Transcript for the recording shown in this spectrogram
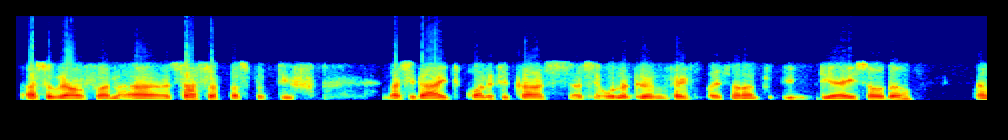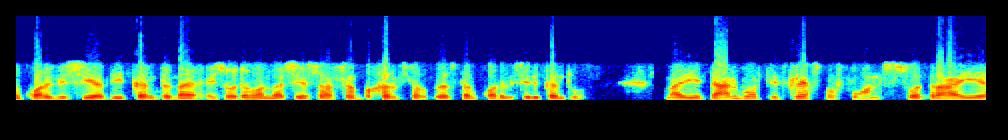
asowel van 'n uh, SASSA perspektief. As jy daai kwalifikasies as jy 153 rand verdien die huishouding dan kwalifiseer die kind in die huishouding en as jy SASSA begunstig is dan kwalifiseer die kind ook. Maar jy dan word jy slegs befonds sodra jy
